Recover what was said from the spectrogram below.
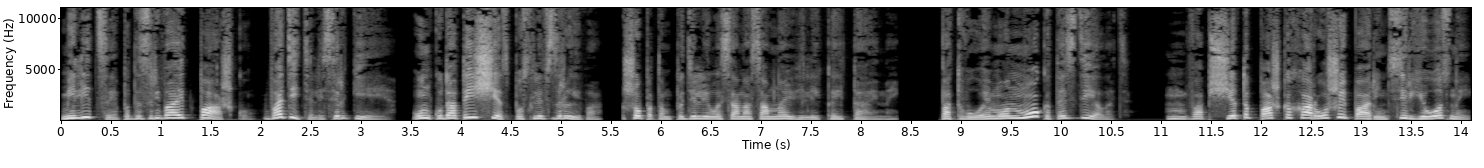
милиция подозревает Пашку, водителя Сергея. Он куда-то исчез после взрыва. Шепотом поделилась она со мной великой тайной. По-твоему, он мог это сделать? Вообще-то Пашка хороший парень, серьезный.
